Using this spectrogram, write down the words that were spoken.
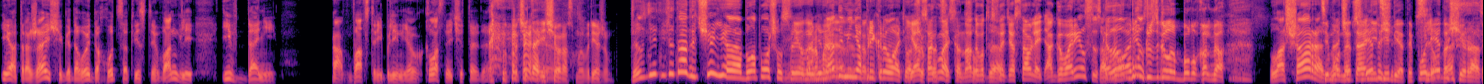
и отражающие годовой доход, соответственно, в Англии и в Дании. А, в Австрии, блин, я классно я читаю, да? Ну, прочитай еще раз, мы врежем. Да не, не надо, что я облапошился, Не, не, не надо меня это- прикрывать вообще, Я согласен, концов, надо вот, да. кстати, оставлять. Оговорился, сказал... Оговорился. Лошара, Тимон, значит, это не следующий- тебе, ты понял, В следующий раз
